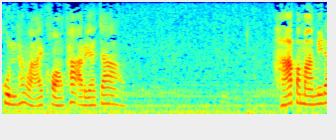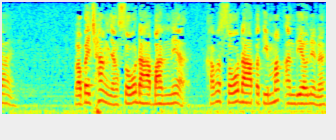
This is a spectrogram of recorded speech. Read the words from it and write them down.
คุณทั้งหลายของพระอริยเจ้า หาประมาณไม่ได้ เราไปชั่งอย่างโสดาบันเนี่ยคำว่าโสดาปฏิมักอันเดียวเนี่ยนะ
